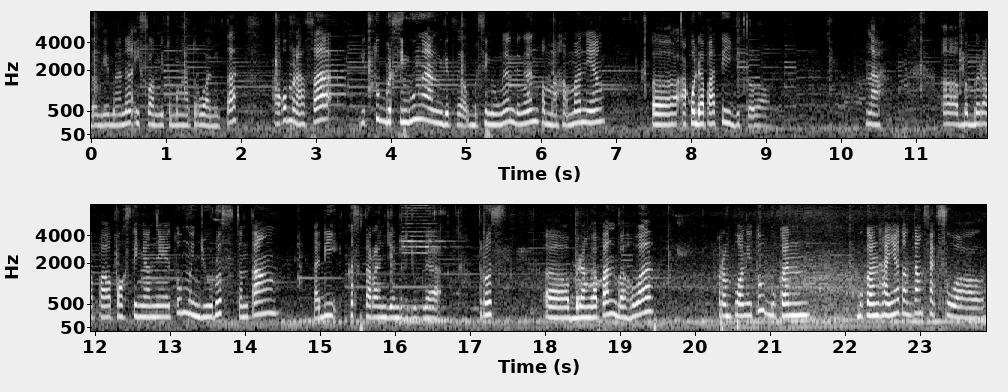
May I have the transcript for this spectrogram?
bagaimana Islam itu mengatur wanita. Aku merasa itu bersinggungan gitu, bersinggungan dengan pemahaman yang uh, aku dapati gitu loh. Nah, uh, beberapa postingannya itu menjurus tentang tadi kesetaraan gender juga. Terus e, beranggapan bahwa perempuan itu bukan bukan hanya tentang seksual.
